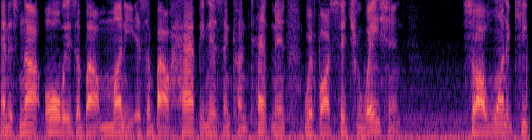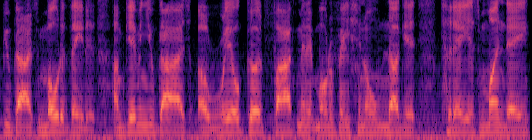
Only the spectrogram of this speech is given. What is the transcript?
And it's not always about money. It's about happiness and contentment with our situation situation. So I want to keep you guys motivated. I'm giving you guys a real good five minute motivational nugget. Today is Monday,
